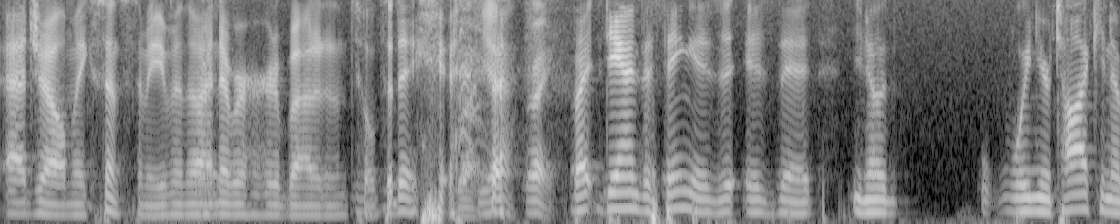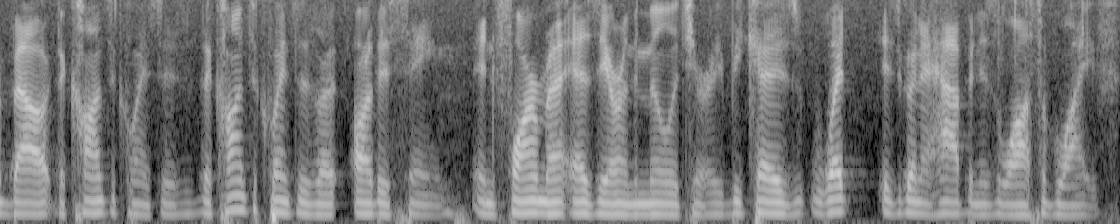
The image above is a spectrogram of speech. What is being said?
agile makes sense to me, even though I never heard about it until today. Right. Yeah. Right. But Dan, the thing is, is that you know, when you're talking about the consequences, the consequences are, are the same in pharma as they are in the military because what is going to happen is loss of life.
